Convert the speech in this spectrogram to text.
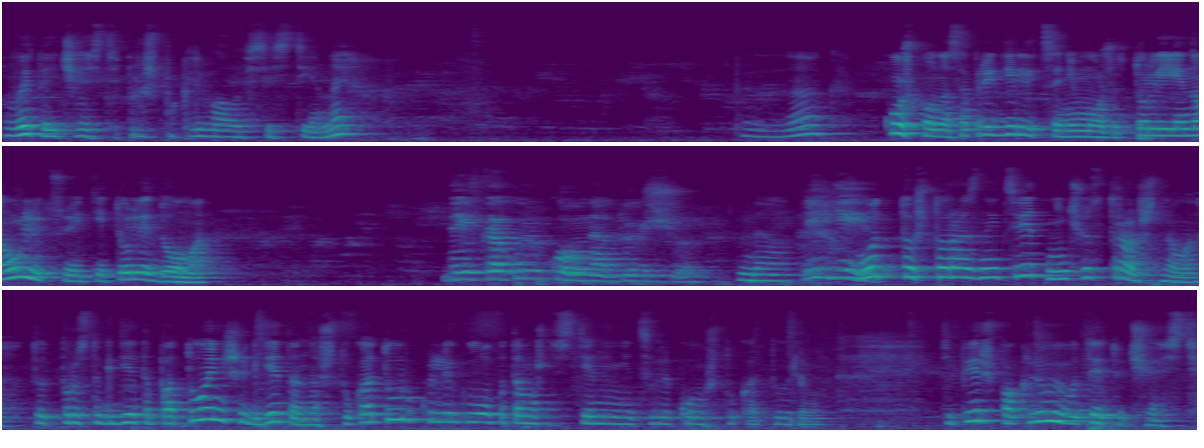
В этой части прошпаклевала все стены. Так. Кошка у нас определиться не может. То ли ей на улицу идти, то ли дома. Да и в какую комнату еще? Да. Иди. Вот то, что разный цвет, ничего страшного. Тут просто где-то потоньше, где-то на штукатурку легло, потому что стены не целиком штукатурила. Теперь шпаклюю вот эту часть.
